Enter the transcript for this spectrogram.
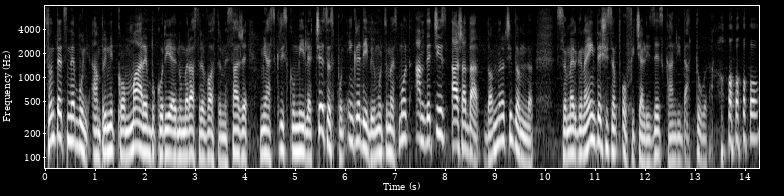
Sunteți nebuni. Am primit cu o mare bucurie numeroasele voastre mesaje. Mi-a scris cu miile. Ce să spun? Incredibil. Mulțumesc mult. Am decis așadar, doamnelor și domnilor, să merg înainte și să-mi oficializez candidatura.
